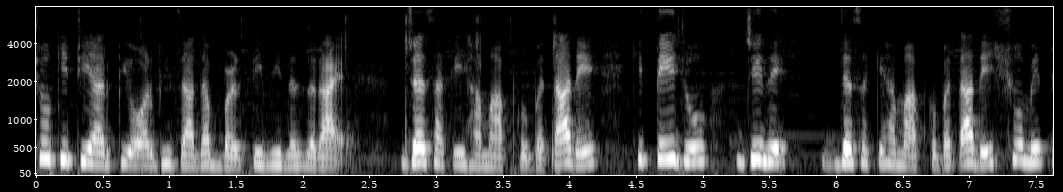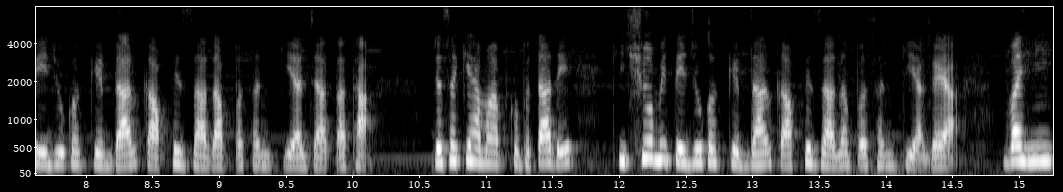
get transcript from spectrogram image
शो की टीआरपी और भी ज़्यादा बढ़ती हुई नज़र आए। जैसा कि हम आपको बता दें कि तेजो, जिन्हें, जैसा कि हम आपको बता दें, शो में तेजो का किरदार काफ़ी ज़्यादा पसंद किया जाता था। जैसा कि हम आपको बता दें कि शो में तेजो का किरदार काफ़ी ज़्यादा पसंद किया गया। वहीं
